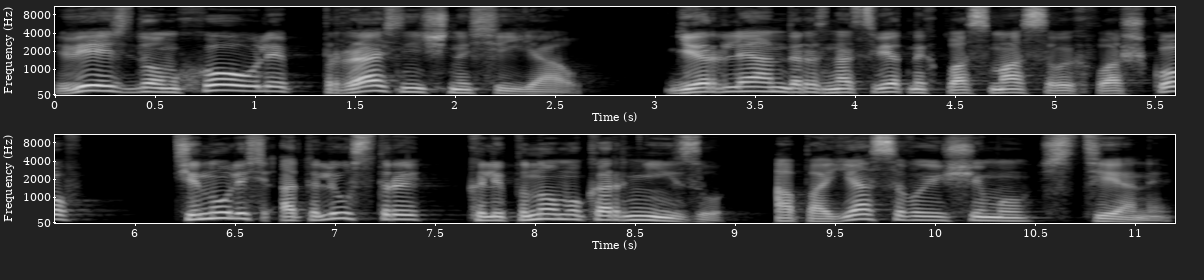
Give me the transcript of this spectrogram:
весь дом Хоули празднично сиял. Гирлянды разноцветных пластмассовых флажков тянулись от люстры к лепному карнизу, опоясывающему стены.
